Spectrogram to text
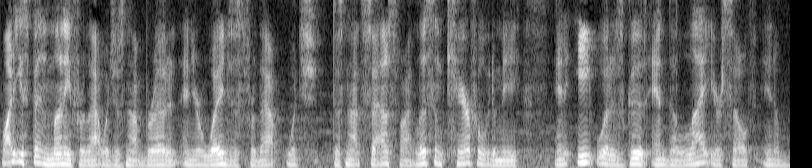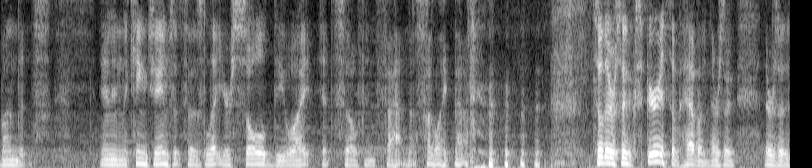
Why do you spend money for that which is not bread, and your wages for that which does not satisfy? Listen carefully to me, and eat what is good, and delight yourself in abundance. And in the King James, it says, Let your soul delight itself in fatness. I like that. so there's an experience of heaven. There's a, there's a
